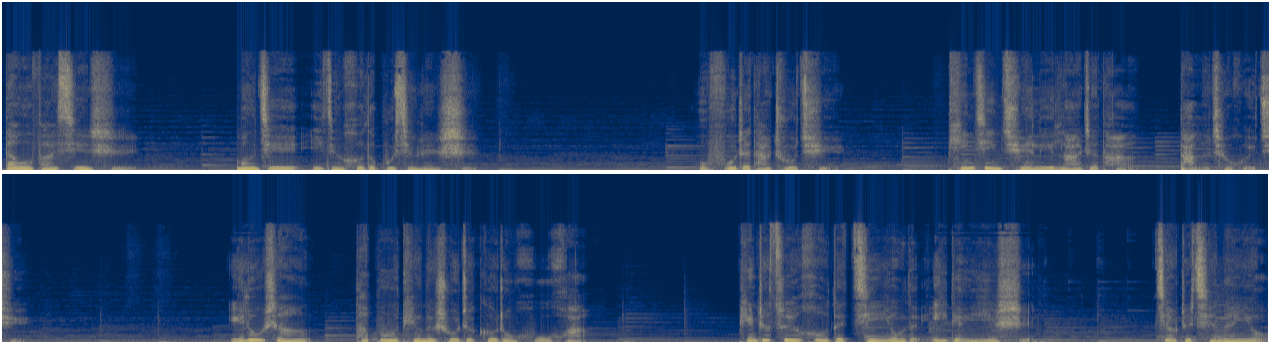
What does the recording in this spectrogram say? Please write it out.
待我发现时，梦洁已经喝得不省人事。我扶着她出去，拼尽全力拉着她打了车回去。一路上。她不停的说着各种胡话，凭着最后的仅有的一点意识，叫着前男友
